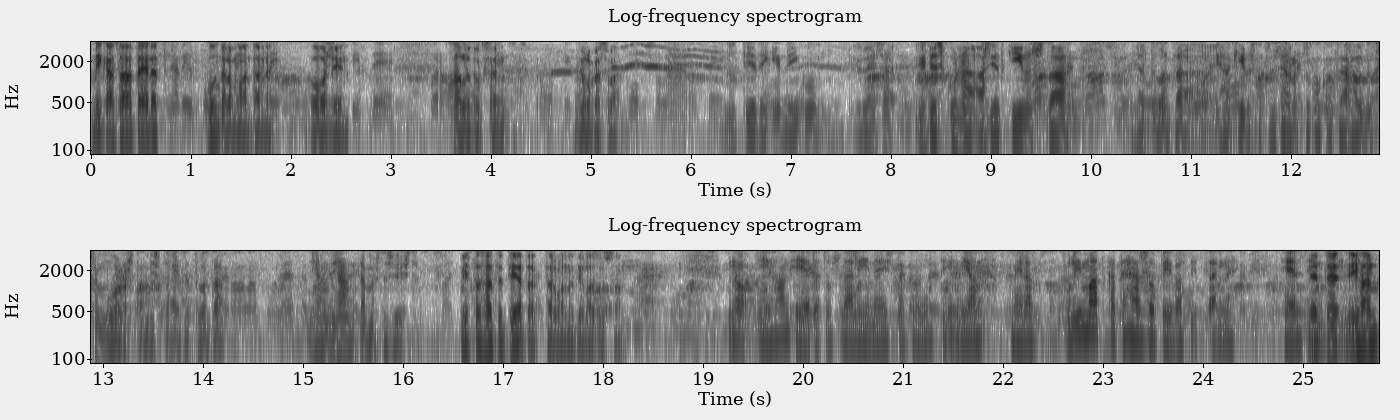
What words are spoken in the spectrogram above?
mikä saa teidät kuuntelemaan tänne Oodin hallituksen julkaisua? No tietenkin niin kuin yleensä yhteiskunnan asiat kiinnostaa ja tuota, ihan kiinnostuksella seurattu koko tämän hallituksen muodostamista, että tuota, ihan, ihan tämmöistä syystä. Mistä saatte tietää, että tällainen tilaisuus on? No ihan tiedotusvälineistä kuultiin ja meillä tuli matka tähän sopivasti tänne Helsinkiin. Ette ihan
